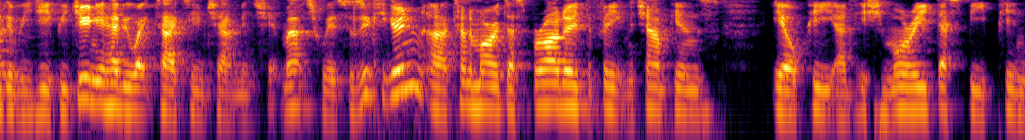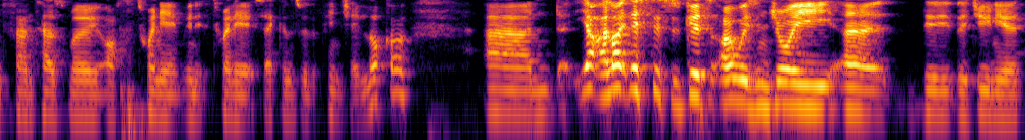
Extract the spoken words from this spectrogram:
IWGP Junior Heavyweight Tag Team Championship match with Suzuki Gun, uh, Kanemaru Desperado defeating the champions ELP and Ishimori. Despi pinned Phantasmo after 28 minutes 28 seconds with a pinche loco. And yeah, I like this. This is good. I always enjoy uh, the the junior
